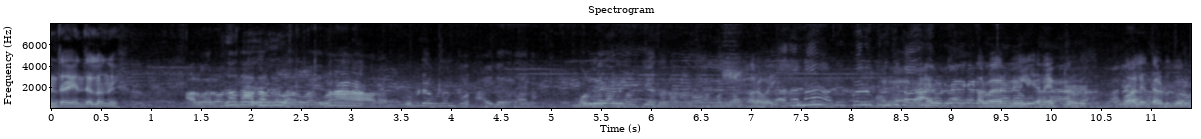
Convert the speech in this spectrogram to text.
ఎంత ఎంతలో ఉంది? అరవై రెండు మూడు వేలు అరవై? అరవై ఆరు వేలు అని చెప్తారు వాళ్ళు ఎంత అడుగుతారు?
